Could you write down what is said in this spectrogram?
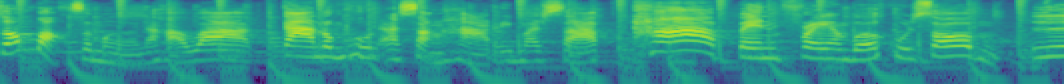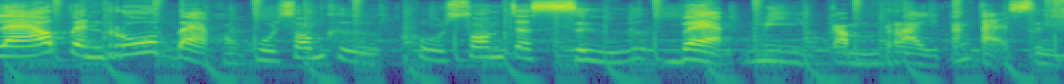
ส้มบอกเสมอนะคะว่า การลงทุนอสังหาริมทรัพย์ ถ้าเป็นเฟรมเวิร์คครูส้ม แล้วเป็นรูปแบบของครูส้มคือ ครูส้มจะซื้อแบบมีกำไรตั้งแต่ซื้อ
